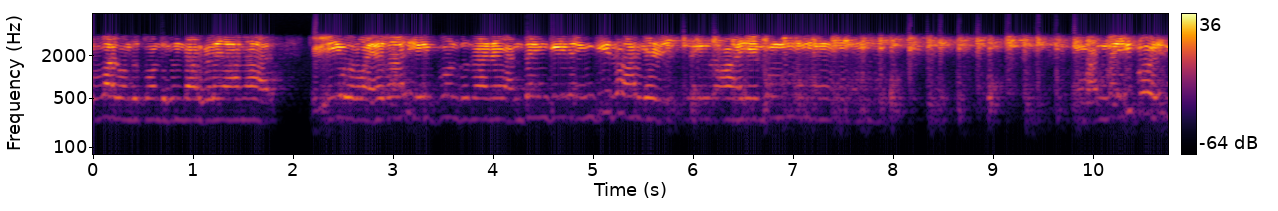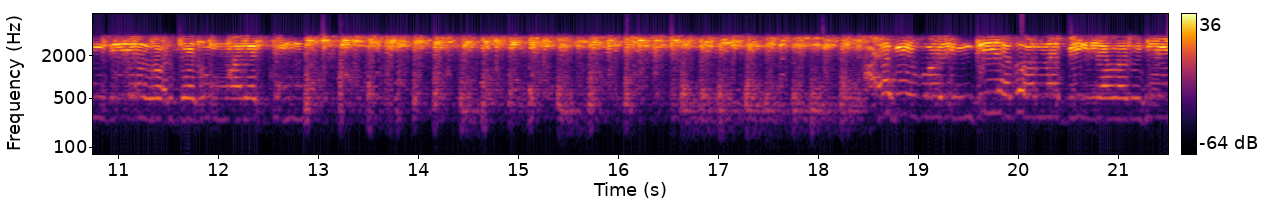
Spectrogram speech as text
எவ்வாறு வந்து தோன்றுகின்றார்களே ஆனால் பெரிய ஒரு வயதாளியை போன்றுதானே வந்தங்கிரங்கிறார்கள் இஸ்ராயலும் மண்ணை பொருந்தியவர் பெரும் மலக்கும் அழகு பொருந்தியதோர் நபி அவர்கள்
